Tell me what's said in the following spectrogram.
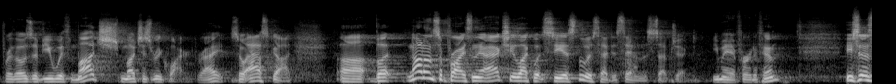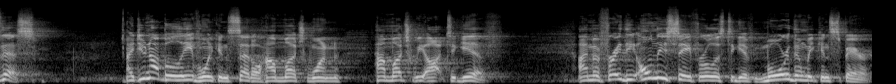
For those of you with much, much is required, right? So ask God. Uh, but not unsurprisingly, I actually like what C.S. Lewis had to say on this subject. You may have heard of him. He says this I do not believe one can settle how much one how much we ought to give. I'm afraid the only safe rule is to give more than we can spare.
